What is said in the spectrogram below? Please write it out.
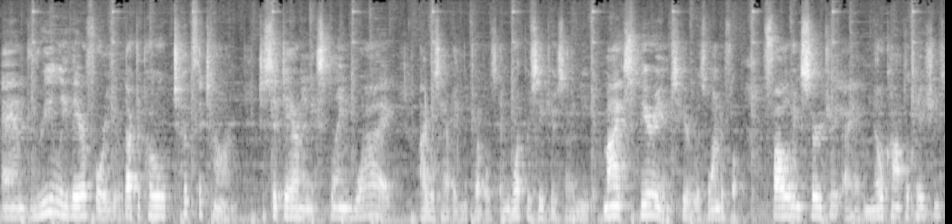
and really there for you. Dr. Poe took the time to sit down and explain why I was having the troubles and what procedures I needed. My experience here was wonderful. Following surgery, I had no complications,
